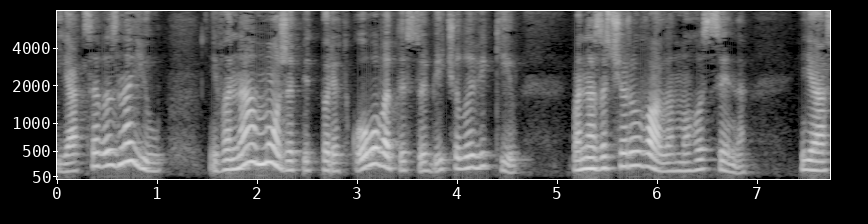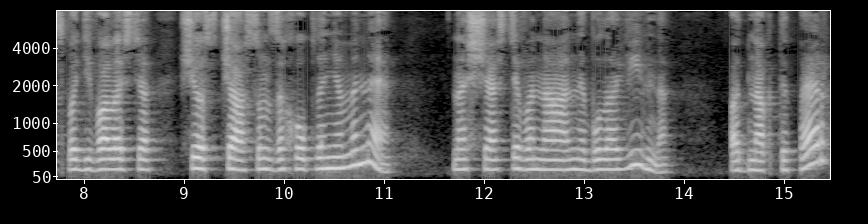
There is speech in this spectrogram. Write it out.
я це визнаю, і вона може підпорядковувати собі чоловіків. Вона зачарувала мого сина. Я сподівалася, що з часом захоплення мене. На щастя, вона не була вільна. Однак тепер,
